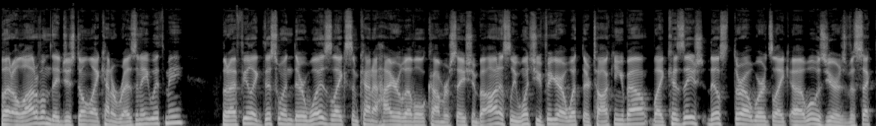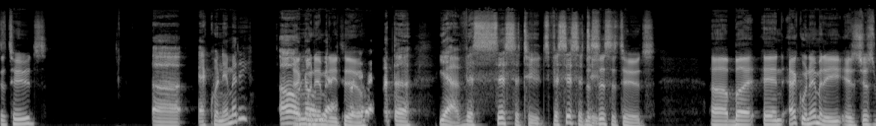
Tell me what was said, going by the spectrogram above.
but a lot of them they just don't like kind of resonate with me but I feel like this one there was like some kind of higher level conversation. But honestly, once you figure out what they're talking about, like because they they'll throw out words like uh, what was yours vasectitudes, Uh, equanimity. Oh no, equanimity yeah. too, but the yeah vicissitudes, vicissitudes. vicissitudes. Uh, but in equanimity is just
